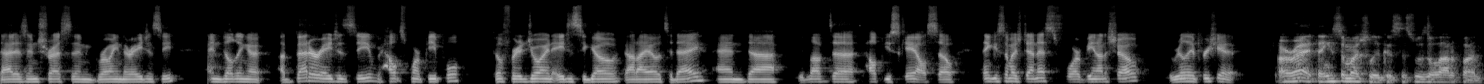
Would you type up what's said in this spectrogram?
that is interested in growing their agency and building a, a better agency, helps more people, feel free to join agencygo.io today. And uh, we'd love to help you scale. So thank you so much, Dennis, for being on the show. We really appreciate it. All right. Thank you so much, Lucas. This was a lot of fun.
